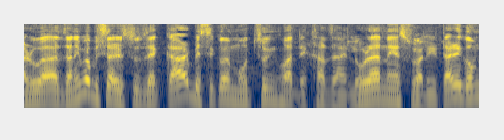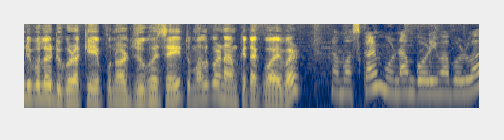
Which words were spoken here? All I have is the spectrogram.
আৰু জানিব বিচাৰিছো যে কাৰ বেছিকৈ মুড চুইং হোৱা দেখা যায় ল'ৰা নে ছোৱালী? তাৰে গম দিবলৈ দুগৰাকী পুনৰ যোগ হৈছেহি তোমালোকৰ নাম কেইটা কোৱা এইবাৰ? নমস্কাৰ মোৰ নাম গৰিমা বৰুৱা।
